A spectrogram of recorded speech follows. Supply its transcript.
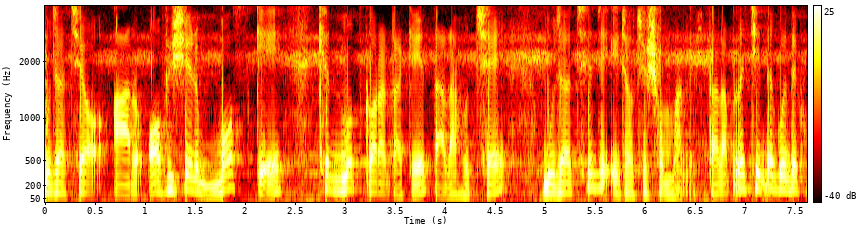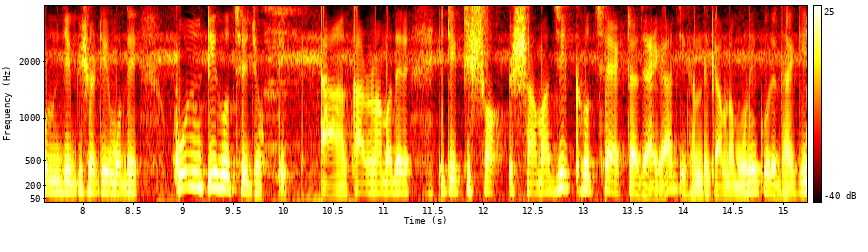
বোঝাচ্ছে, আর অফিসের বসকে খেদমত করাটাকে তারা হচ্ছে বোঝাচ্ছে যে এটা হচ্ছে সম্মানের। তাহলে আপনারা চিন্তা করে দেখুন যে বিষয়টির মধ্যে কোনটি হচ্ছে যৌক্তিক। কারণ আমাদের এটি একটি সামাজিক হচ্ছে একটা জায়গা, যেখান থেকে আমরা মনে করে থাকি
